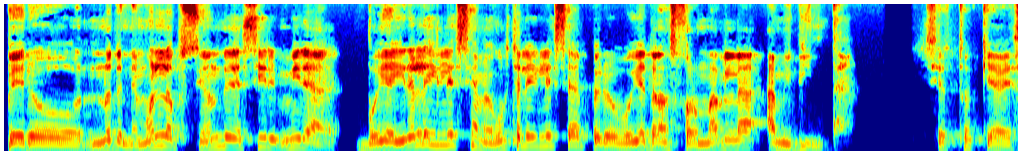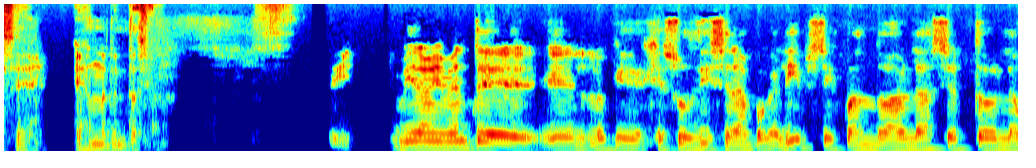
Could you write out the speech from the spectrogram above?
pero no tenemos la opción de decir, mira, voy a ir a la iglesia, me gusta la iglesia, pero voy a transformarla a mi pinta. ¿Cierto? Que a veces es una tentación. Viene a mi mente eh, lo que Jesús dice en Apocalipsis, cuando habla, ¿cierto? La,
